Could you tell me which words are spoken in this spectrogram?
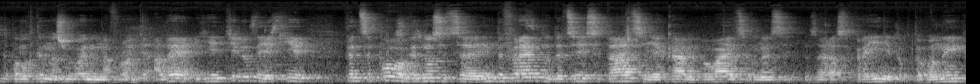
допомогти нашим воїнам на фронті. Але є ті люди, які принципово відносяться індиферентно до цієї ситуації, яка відбувається у нас зараз в країні. Тобто вони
